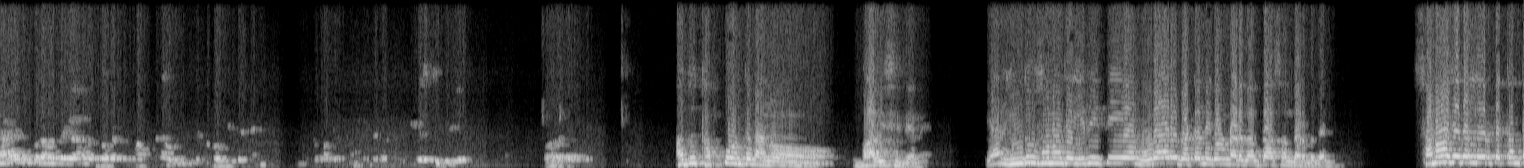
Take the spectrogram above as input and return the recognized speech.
ನ್ಯಾಯದ ಪರವಾದ ಯಾರ ಹೋರಾಟ ಮಾತ್ರ ಅವ್ರ ಜೊತೆ ಹೋಗಿದ್ದೇನೆ ಎಷ್ಟು ಹೋರಾಟ ಅದು ತಪ್ಪು ಅಂತ ನಾನು ಭಾವಿಸಿದ್ದೇನೆ. ಯಾರು ಹಿಂದೂ ಸಮಾಜ ಈ ರೀತಿಯ ನೂರಾರು ಘಟನೆಗಳು ನಡೆದಂತಹ ಸಂದರ್ಭದಲ್ಲಿ ಸಮಾಜದಲ್ಲಿರತಕ್ಕಂತ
